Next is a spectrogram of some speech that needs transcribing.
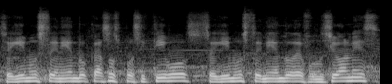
seguimos teniendo casos positivos, seguimos teniendo defunciones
